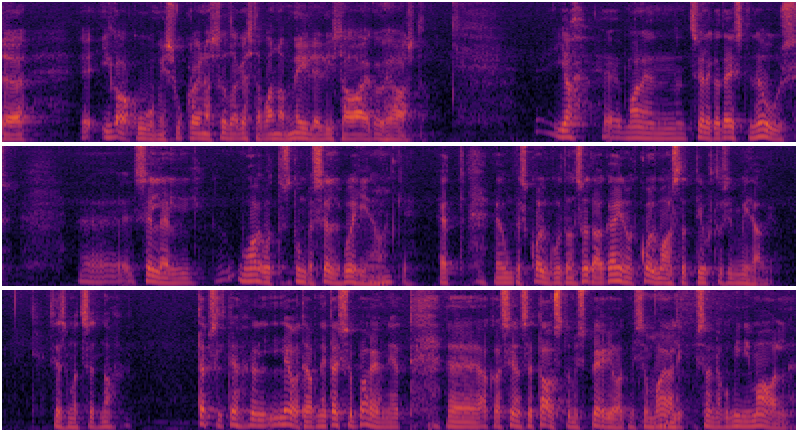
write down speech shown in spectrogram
eh, iga kuu, mis Ukrainas sõda kestab, annab meile lisaaega ühe aasta. jah, ma olen sellega täiesti nõus. Eh, sellel, mu arvutused umbes sellel põhinevadki mm, -hmm. et umbes kolm kuud on sõda käinud, kolm aastat ei juhtu siin midagi. selles mõttes, et noh, täpselt jah, Leo teab neid asju paremini, et äh, aga see on see taastumisperiood, mis on mhm. vajalik, mis on nagu minimaalne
